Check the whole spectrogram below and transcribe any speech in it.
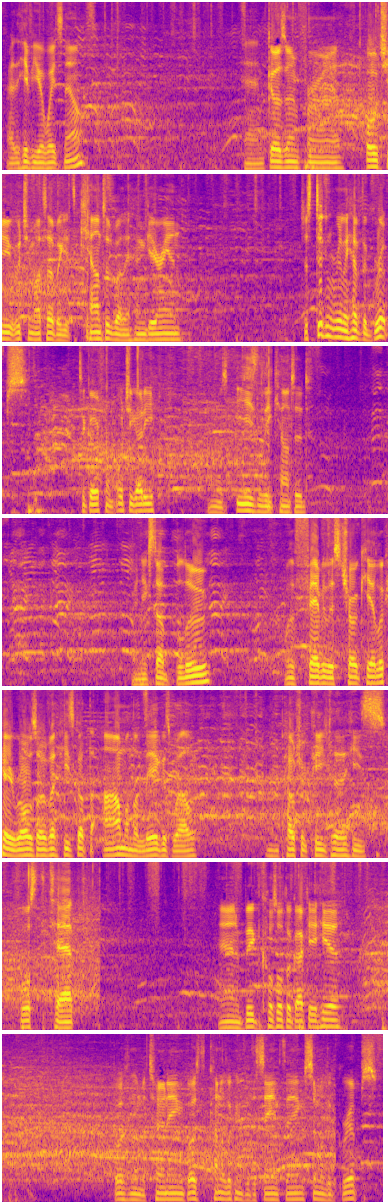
Alright, the heavier weights now. And goes in from a Ochi Uchimata but gets countered by the Hungarian. Just didn't really have the grips to go from Ouchigari and was easily countered. Right, next up, Blue with a fabulous choke here. Look how he rolls over. He's got the arm on the leg as well. And Patrick Peter, he's forced the tap. And a big Kosoto Gake here. Both of them are turning, both kind of looking for the same thing, similar grips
